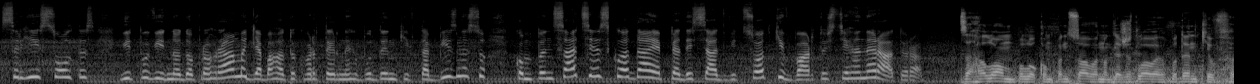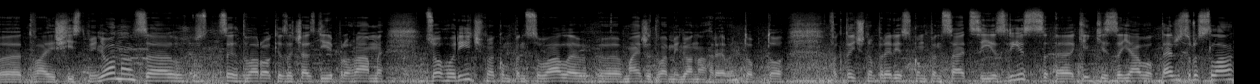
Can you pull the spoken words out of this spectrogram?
Сергій Солтис, відповідно до програми для багатоквартирних будинків та бізнесу компенсація складає 50% вартості генератора. Загалом було компенсовано для житлових будинків е, 2,6 мільйона за цих два роки за час дії програми. Цьогоріч ми компенсували е, майже 2 мільйона гривень. Тобто, фактично, приріст компенсації зріс, е, кількість заявок теж зросла.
